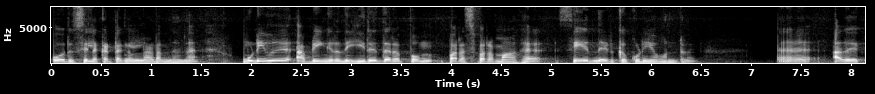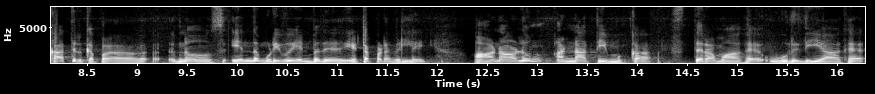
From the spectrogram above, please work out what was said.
ஒரு சில கட்டங்கள் நடந்தன. முடிவு அப்படிங்கிறது இருதரப்பும் பரஸ்பரமாக சேர்ந்து எடுக்கக்கூடிய ஒன்று. அது காத்திருக்க இன்னும் எந்த முடிவு என்பது எட்டப்படவில்லை. ஆனாலும் அதிமுக ஸ்திரமாக உறுதியாக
